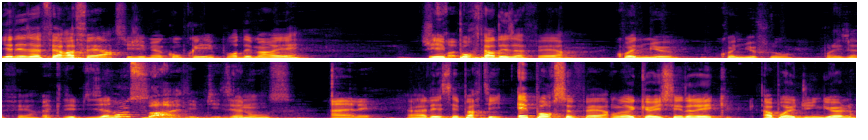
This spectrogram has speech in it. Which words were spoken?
Il y a des affaires à faire, si j'ai bien compris, pour démarrer. Je Et crois- pour faire des affaires, quoi de mieux? Quoi de mieux, Flo, pour les affaires? Avec des petites annonces Bah, des petites annonces. Allez. Allez, c'est parti. Et pour ce faire, on accueille Cédric, après le jingle.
